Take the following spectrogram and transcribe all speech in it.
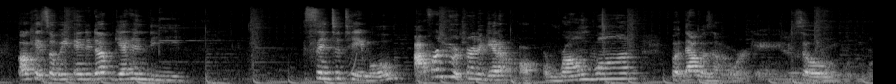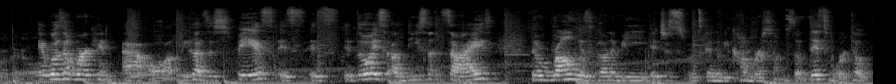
okay, so we ended up getting the center table. At first, we were trying to get a, a round one, but that was not working. Yeah, so it work it wasn't working at all because the space is, is, is though it's a decent size, the round was gonna be it just was gonna be cumbersome. So this worked out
